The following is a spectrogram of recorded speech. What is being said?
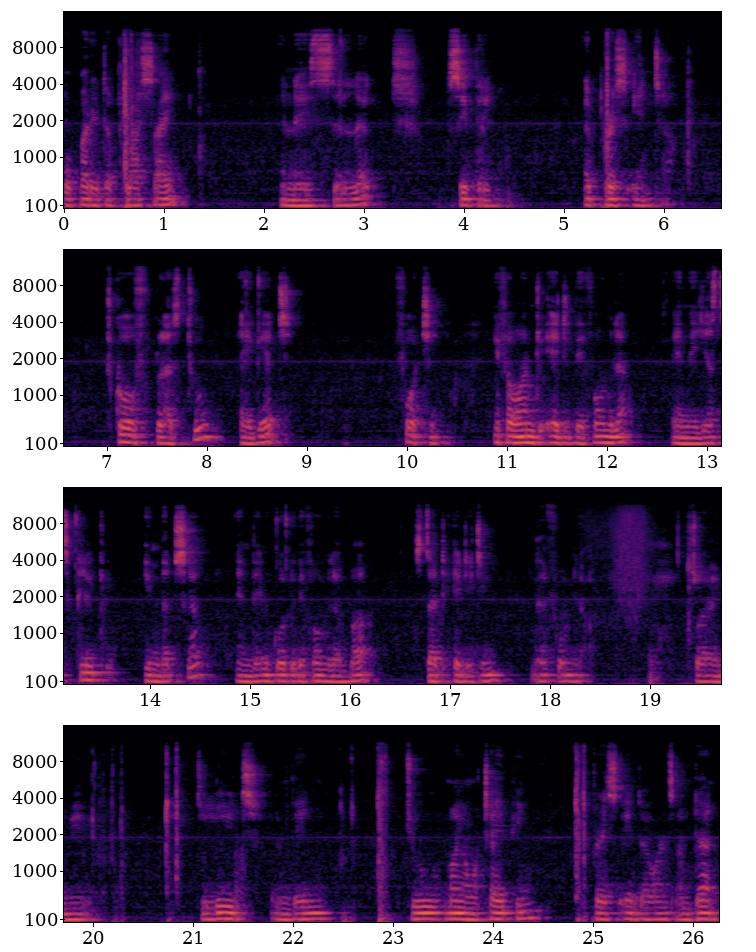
operator plus sign and I select C3. I press enter. 12 plus 2, I get 14. If I want to edit the formula, I may just click in that cell and then go to the formula bar, start editing the formula. So I may delete and then do manual typing press enter once I'm done.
